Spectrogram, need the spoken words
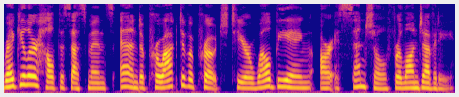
Regular health assessments and a proactive approach to your well-being are essential for longevity.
